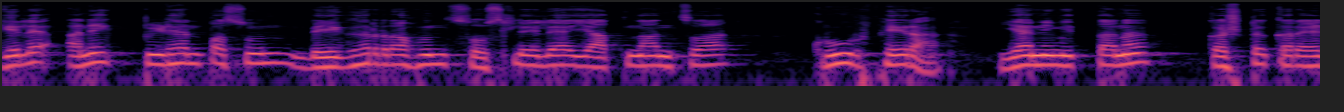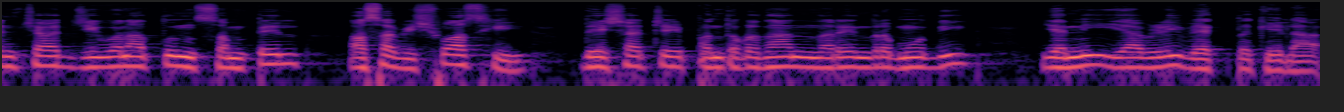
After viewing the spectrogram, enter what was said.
गेल्या अनेक पिढ्यांपासून बेघर राहून सोसलेल्या यातनांचा क्रूर फेरा या निमित्तानं कष्टकऱ्यांच्या जीवनातून संपेल असा विश्वासही देशाचे पंतप्रधान नरेंद्र मोदी यांनी यावेळी व्यक्त केला.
